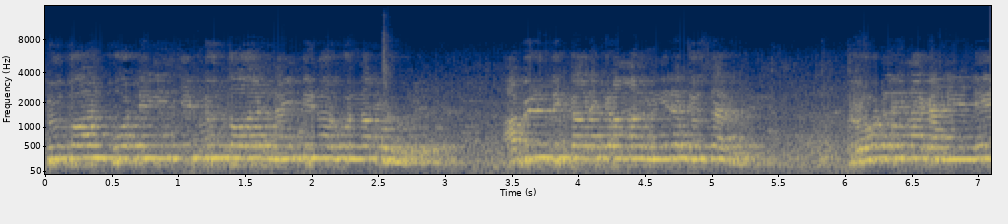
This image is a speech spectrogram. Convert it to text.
టూ థౌజండ్ ఫోర్టీన్ నుంచి టూ థౌజండ్ నైన్టీన్ వరకు ఉన్నప్పుడు అభివృద్ధి కార్యక్రమాలు మీరే చూశారు. రోడ్లైనా కానివ్వండి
